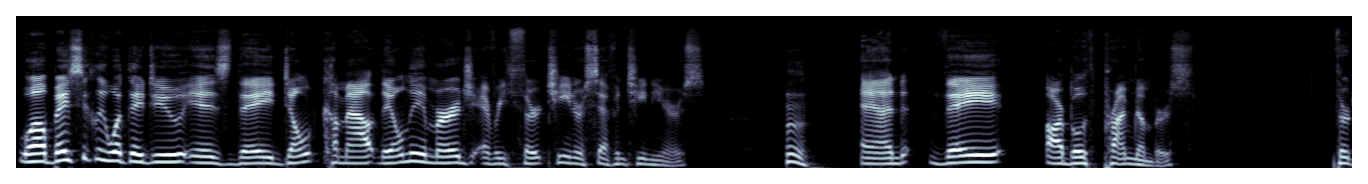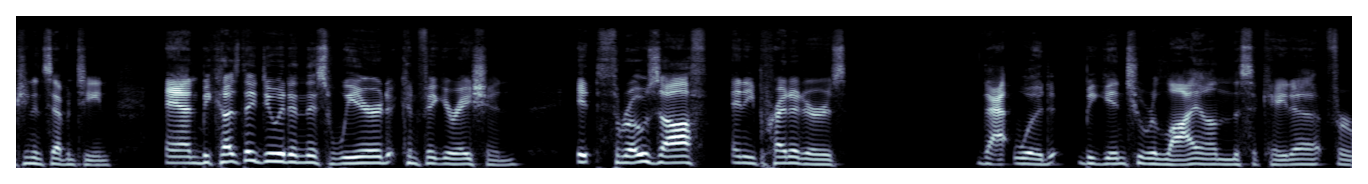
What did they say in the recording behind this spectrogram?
Well, basically, what they do is they don't come out, they only emerge every 13 or 17 years. Hmm. And they are both prime numbers 13 and 17. And because they do it in this weird configuration, it throws off any predators that would begin to rely on the cicada for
